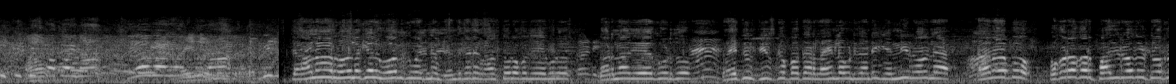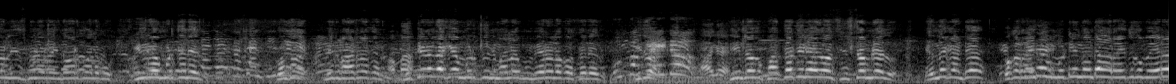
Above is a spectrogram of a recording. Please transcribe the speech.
దిక్కు తీసుకపోయినా కూడా చాలా రోజులకెళ్ళి ఓపిక పట్టినాం. ఎందుకంటే రాష్ట్రంలో చేయకూడదు ధర్నా చేయకూడదు రైతులు తీసుకుపోతారు లైన్లో ఉంటుంది అంటే ఎన్ని రోజులు? దాదాపు ఒకరొకరు పది రోజులు టోకన్లు తీసుకున్నారు ఇంతవరకు వాళ్ళకు యూరియా ముడతలేదు. కొంత మీరు మాట్లాడకండి. ముట్టినకే ముడుతుంది మళ్ళీ వేరేలోకి వస్తలేదు. ఇది దీంట్లో ఒక పద్ధతి లేదు సిస్టమ్ లేదు. ఎందుకంటే ఒక రైతుకు ముట్టిందంటే ఆ రైతుకు వేరే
